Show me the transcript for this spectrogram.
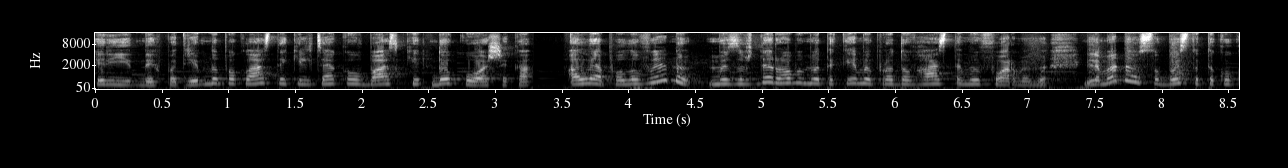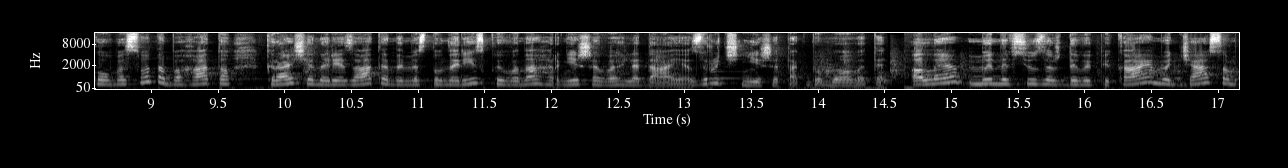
рідних. Потрібно покласти кільце ковбаски до кошика. Але половину ми завжди робимо такими продовгастими формами. Для мене особисто таку ковбасу набагато краще нарізати на м'ясну нарізку, і вона гарніше виглядає, зручніше, так би мовити. Але ми не всю завжди випікаємо. Часом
